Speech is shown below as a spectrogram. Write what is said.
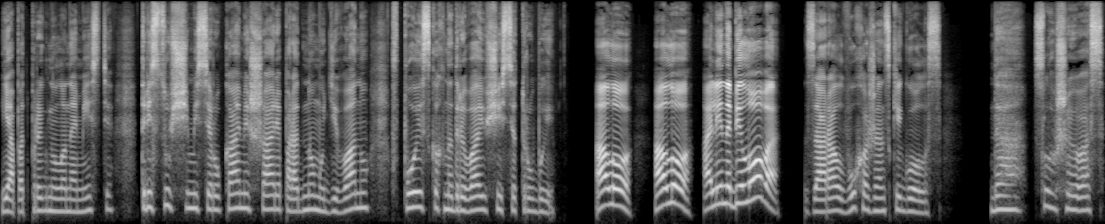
Я подпрыгнула на месте, трясущимися руками шаря по родному дивану в поисках надрывающейся трубы. «Алло! Алло! Алина Белова!» — заорал в ухо женский голос. «Да, слушаю вас»,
